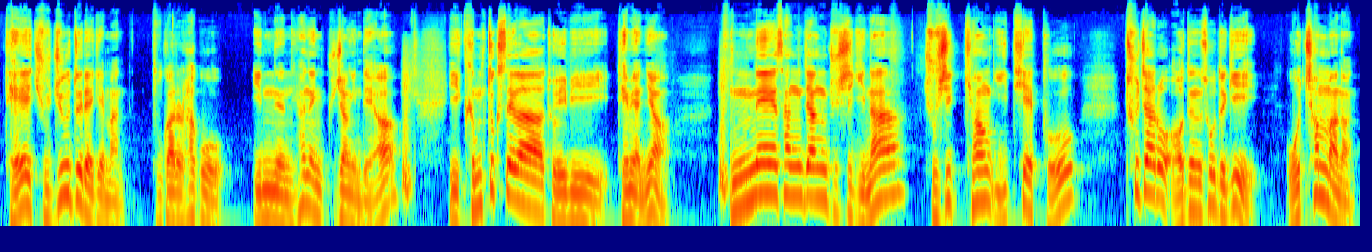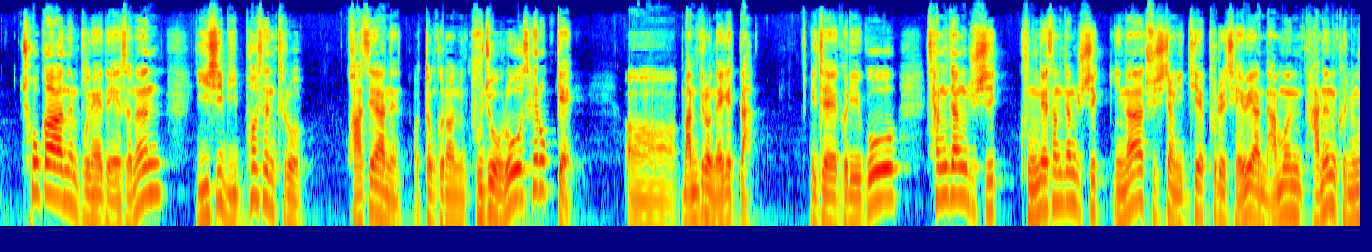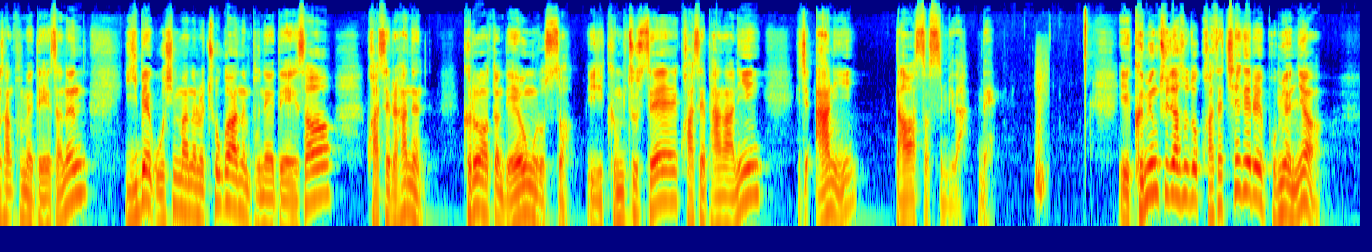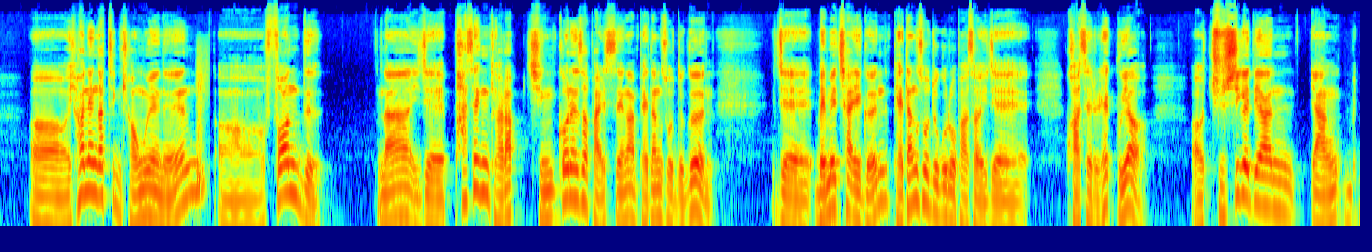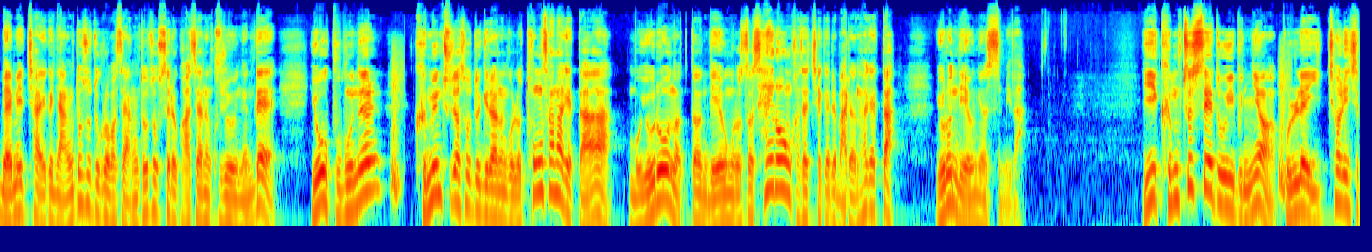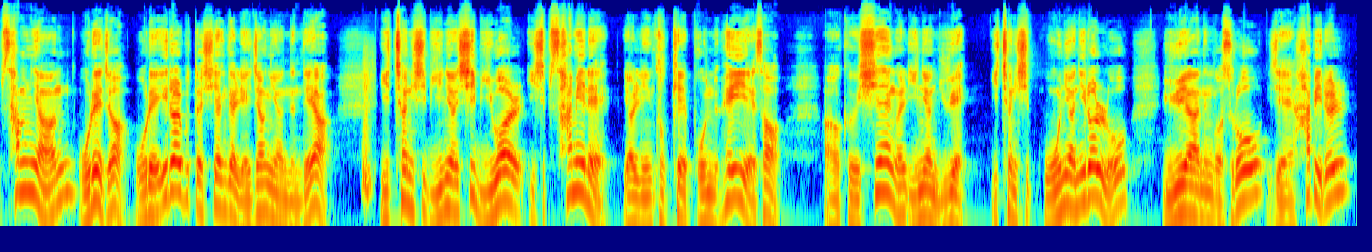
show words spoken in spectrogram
대주주들에게만 부과를 하고 있는 현행 규정인데요. 이 금특세가 도입이 되면요, 국내 상장 주식이나 주식형 ETF 투자로 얻은 소득이 5천만 원 초과하는 분에 대해서는 22%로 과세하는 어떤 그런 구조로 새롭게 어, 만들어내겠다. 이제 그리고 상장 주식 국내 상장 주식이나 주식형 ETF를 제외한 남은 다른 금융 상품에 대해서는 250만 원을 초과하는 분에 대해서 과세를 하는 그런 어떤 내용으로서 이 금투세 과세 방안이 이제 안이 나왔었습니다. 네. 이 금융투자소득 과세 체계를 보면요. 어, 현행 같은 경우에는 어, 펀드나 이제 파생 결합 증권에서 발생한 배당 소득은 이제 매매 차익은 배당 소득으로 봐서 이제 과세를 했고요. 어, 주식에 대한 양, 매매 차익은 양도소득으로 봐서 양도소득세를 과세하는 구조였는데, 요 부분을 금융투자소득이라는 걸로 통산하겠다. 뭐, 요런 어떤 내용으로서 새로운 과세 체계를 마련하겠다. 요런 내용이었습니다. 이 금투세 도입은요, 본래 2023년 올해죠. 올해 1월부터 시행될 예정이었는데요. 2022년 12월 23일에 열린 국회 본회의에서 어, 그 시행을 2년 유예, 2025년 1월로 유예하는 것으로 이제 합의를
